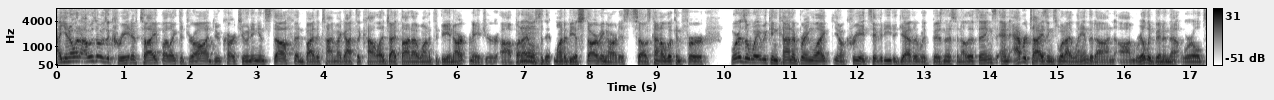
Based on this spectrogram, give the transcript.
Uh, you know what? I was always a creative type. I like to draw and do cartooning and stuff. And by the time I got to college, I thought I wanted to be an art major. Uh, but mm. I also didn't want to be a starving artist. So I was kind of looking for where's a way we can kind of bring like you know creativity together with business and other things. And advertising is what I landed on. Um, really been in that world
